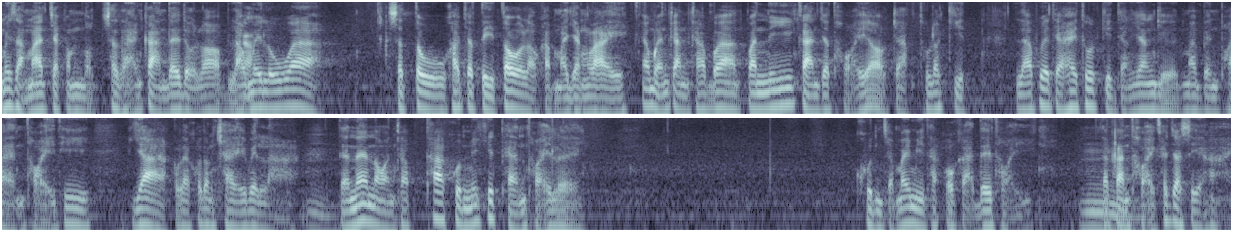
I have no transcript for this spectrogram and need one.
ไม่สามารถจะกำหนดสถานการณ์ได้โดยรอบ เราไม่รู้ว่าศัตรูเขาจะตีโต้เรากลับมาอย่างไรก็เหมือนกันครับว่าวันนี้การจะถอยออกจากธุรกิจ แล้วเพื่อจะให้ธุรกิจอย่างยั่งยืนมันเป็นแผนถอยที่ยากและก็ต้องใช้เวลา แต่แน่นอนครับ ถ้าคุณไม่คิดแผนถอยเลย คุณจะไม่มีโอกาสได้ถอยอีกและการถอยก็จะเสียหาย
